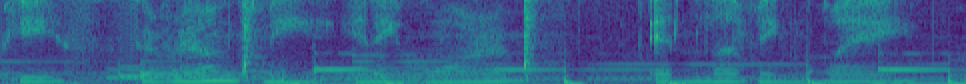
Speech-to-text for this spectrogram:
Peace surrounds me in a warm and loving way.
